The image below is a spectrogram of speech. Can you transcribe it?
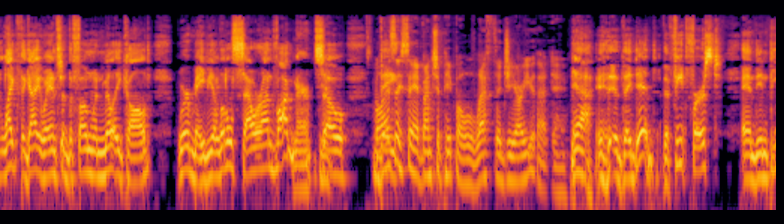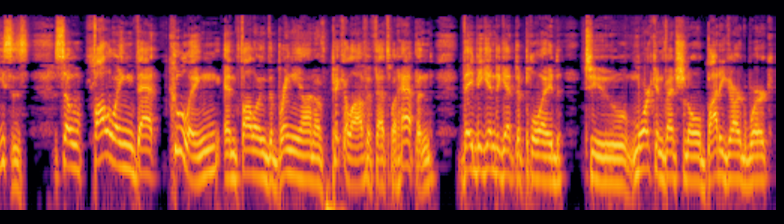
like the guy who answered the phone when Milley called, were maybe a little sour on Wagner. So, yeah. well, they, as they say, a bunch of people left the GRU that day. Yeah, they did. The feet first. and in pieces. So following that cooling and following the bringing on of Pikalov, if that's what happened, they begin to get deployed to more conventional bodyguard work.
